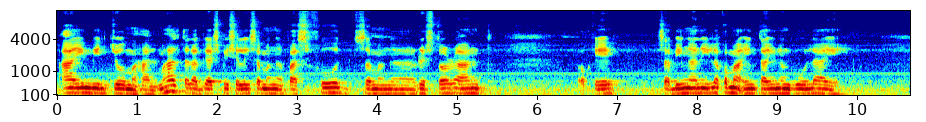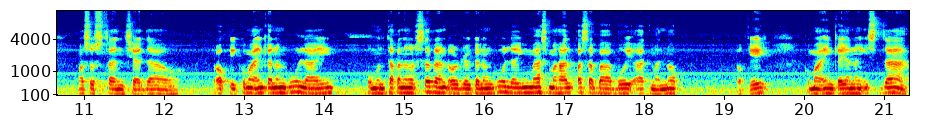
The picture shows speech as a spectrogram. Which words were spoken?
ay medyo mahal. Mahal talaga especially sa mga fast food, sa mga restaurant. Okay? Sabi nga nila kumain tayo ng gulay. Masustansya daw. Okay, kumain ka ng gulay, pumunta ka ng restaurant, order ka ng gulay, mas mahal pa sa baboy at manok. Okay? Kumain kaya ng isda,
